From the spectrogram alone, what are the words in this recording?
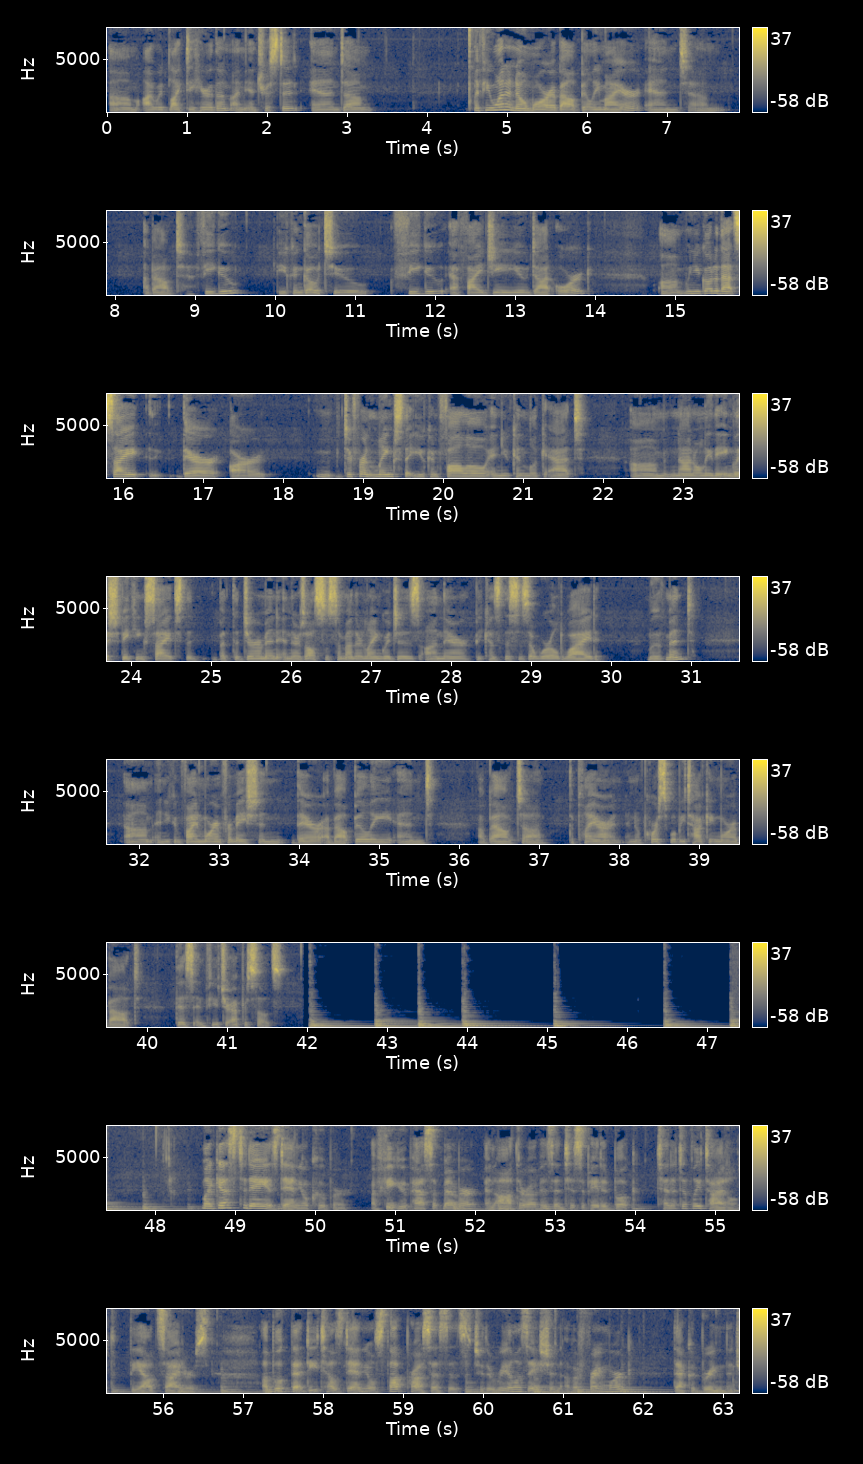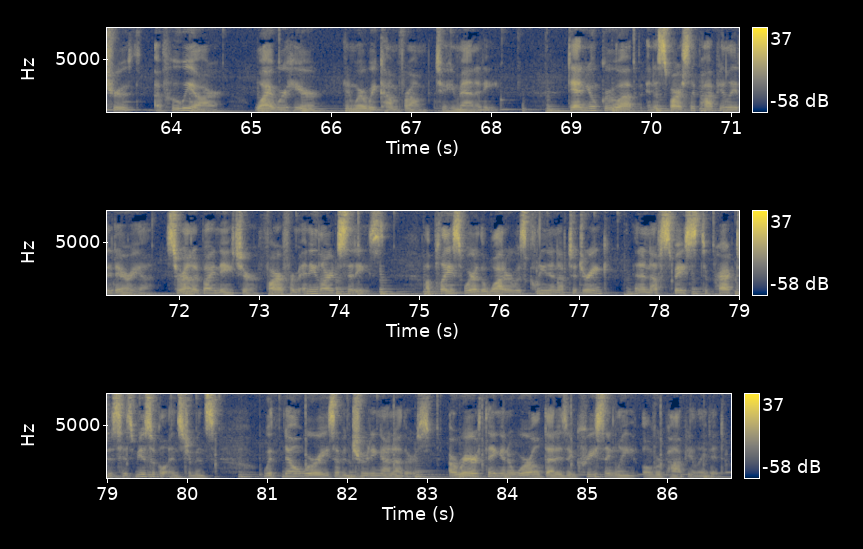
Um, I would like to hear them. I'm interested, and um, if you want to know more about Billy Meier and um, about FIGU, you can go to figu, F-I-G-U dot org. Um, when you go to that site, there are different links that you can follow, and you can look at um, not only the English speaking sites, the, but the German, and there's also some other languages on there because this is a worldwide movement. Um, and you can find more information there about Billy and about uh, the Plejaren. And of course, we'll be talking more about this in future episodes. My guest today is Daniel Cooper, a FIGU passive member and author of his anticipated book, tentatively titled The Outsiders a book that details Daniel's thought processes to the realization of a framework that could bring the truth of who we are, why we're here, and where we come from to humanity. Daniel grew up in a sparsely populated area, surrounded by nature, far from any large cities, a place where the water was clean enough to drink and enough space to practice his musical instruments with no worries of intruding on others, a rare thing in a world that is increasingly overpopulated.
